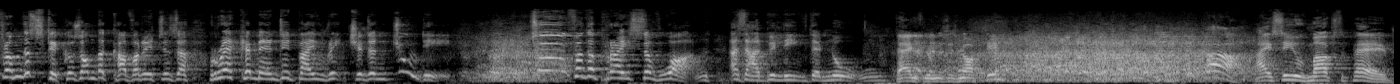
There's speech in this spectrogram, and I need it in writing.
from the stickers on the cover it is a recommended by Richard and Judy. Two for the price of one, as I believe they're known. Thank you, Mrs. Naughtie. ah, I see you've marked the page.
